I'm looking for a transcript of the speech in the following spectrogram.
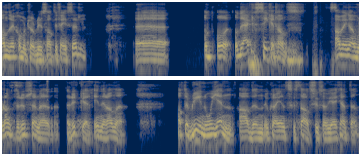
Andre kommer til å bli satt i fengsel. Eh, og, og, og det er ikke sikkert, Hans, avhengig av hvor langt russerne rykker inn i landet, at det blir noe igjen av den ukrainske stat slik som vi har kjent den.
